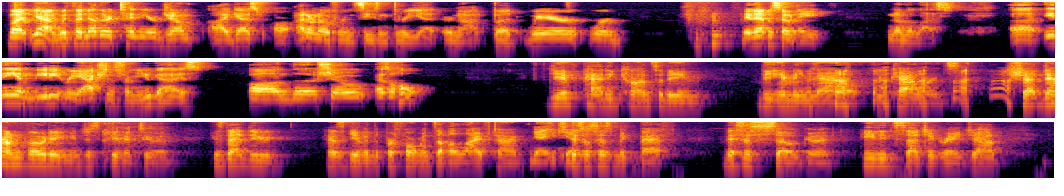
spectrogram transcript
But yeah, with another 10 year jump, I guess, uh, I don't know if we're in season three yet or not, but we're, we're in episode eight, nonetheless. Uh, any immediate reactions from you guys on the show as a whole? Give Paddy Considine the Emmy now, you cowards. Shut down voting and just give it to him. Because that dude has given the performance of a lifetime. Yeah, he killed. This was his Macbeth. This is so good. He did such a great job.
